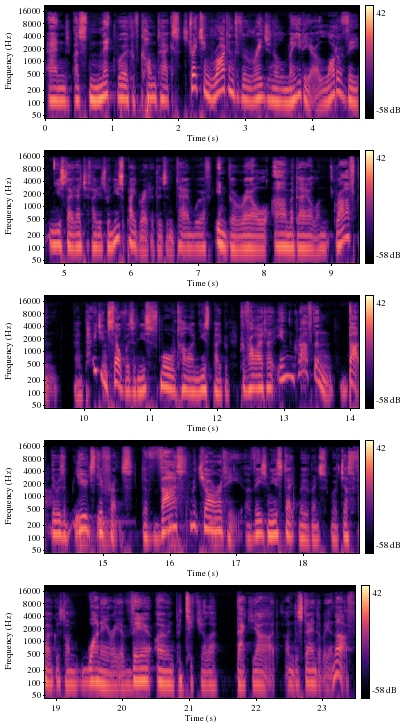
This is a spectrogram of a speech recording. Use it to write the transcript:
and a network of contacts stretching right into the regional media. A lot of the New State agitators were newspaper editors in Tamworth, in Inverell, Armidale and Grafton. And Page himself was a new small-time newspaper proprietor in Grafton. But there was a huge difference. The vast majority of these new state movements were just focused on one area, their own particular backyard, understandably enough.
